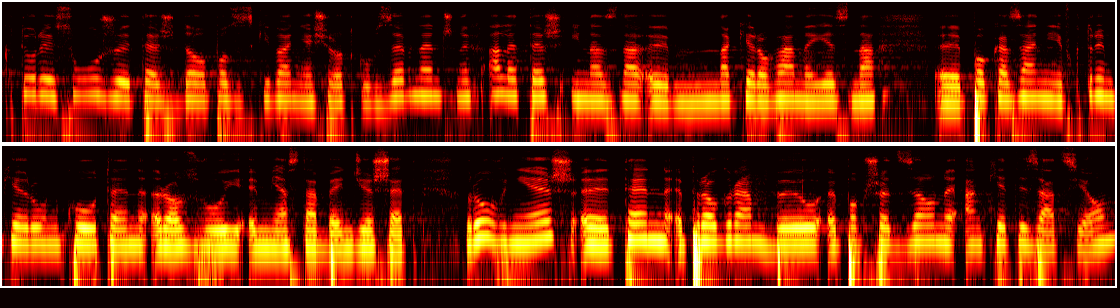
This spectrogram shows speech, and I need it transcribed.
który służy też do pozyskiwania środków zewnętrznych, ale też i na, nakierowany jest na pokazanie, w którym kierunku ten rozwój miasta będzie szedł. Również ten program był poprzedzony ankietyzacją.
